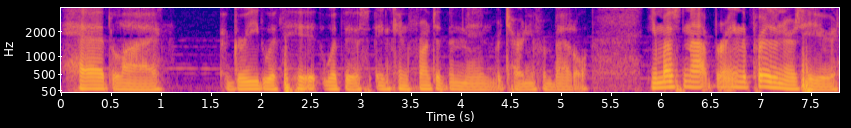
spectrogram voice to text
Hadlai agreed with his, with this and confronted the men returning from battle. You must not bring the prisoners here,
